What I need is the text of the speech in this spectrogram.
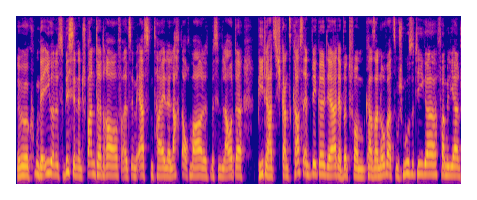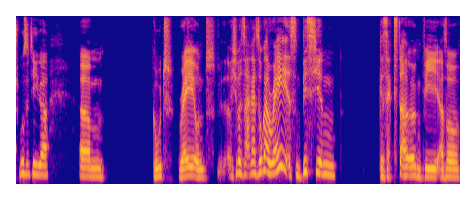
wenn wir mal gucken, der Egon ist ein bisschen entspannter drauf als im ersten Teil. Er lacht auch mal, ist ein bisschen lauter. Peter hat sich ganz krass entwickelt, ja. Der wird vom Casanova zum Schmusetiger, familiären Schmusetiger. Ähm, gut, Ray und ich würde sagen, sogar Ray ist ein bisschen gesetzter irgendwie. Also,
